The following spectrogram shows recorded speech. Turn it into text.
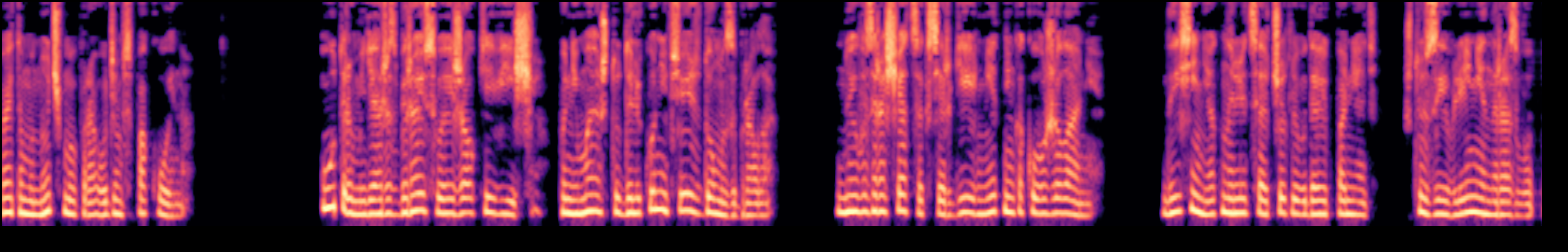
поэтому ночь мы проводим спокойно. Утром я разбираю свои жалкие вещи, понимая, что далеко не все из дома забрала. Но и возвращаться к Сергею нет никакого желания. Да и синяк на лице отчетливо дает понять, что заявление на развод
